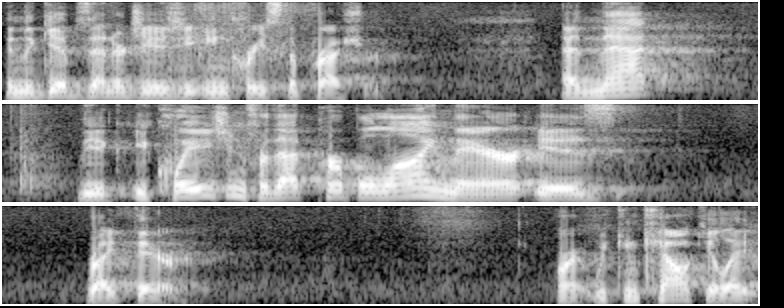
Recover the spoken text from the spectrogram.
in the Gibbs energy as you increase the pressure. And that, the equation for that purple line there is right there. All right, we can calculate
